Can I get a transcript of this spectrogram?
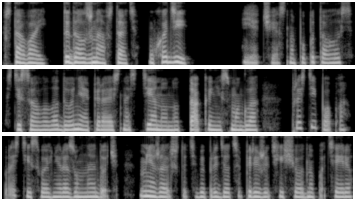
«Вставай! Ты должна встать! Уходи!» Я честно попыталась, стесала ладони, опираясь на стену, но так и не смогла. «Прости, папа, прости свою неразумную дочь. Мне жаль, что тебе придется пережить еще одну потерю.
